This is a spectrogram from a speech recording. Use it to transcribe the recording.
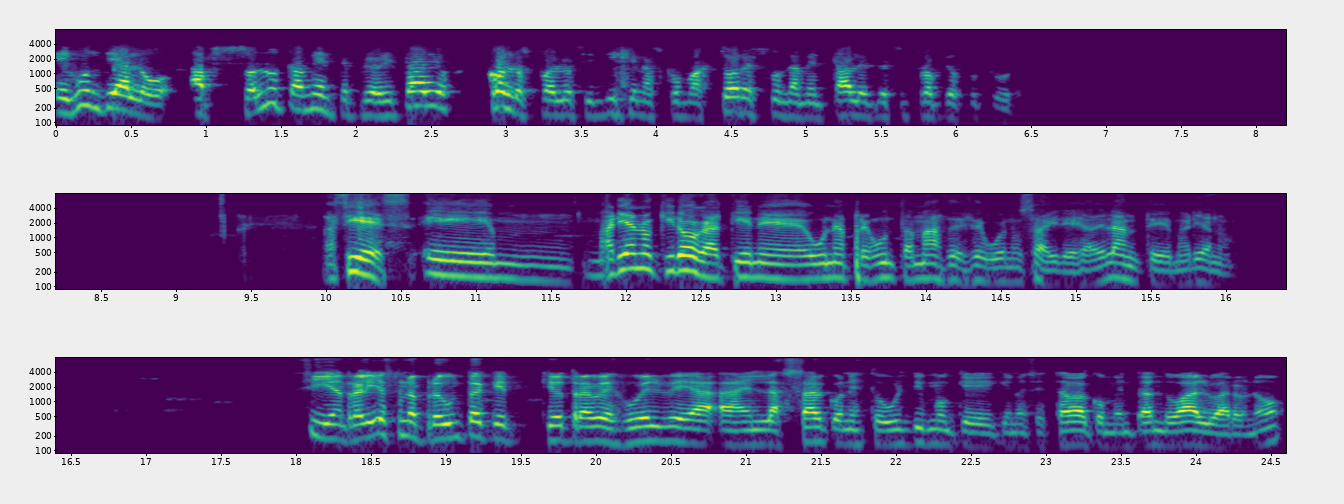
en un diálogo absolutamente prioritario con los pueblos indígenas como actores fundamentales de su propio futuro. Así es. Em, Mariano Quiroga tiene una pregunta más desde Buenos Aires. Adelante, Mariano. Sí, en realidad es una pregunta que, otra vez vuelve a, enlazar con esto último que, nos estaba comentando Álvaro, ¿no?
